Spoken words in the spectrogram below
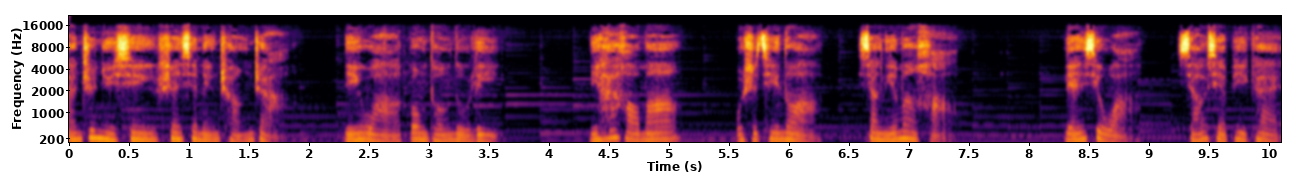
感知女性身心灵成长，你我共同努力。你还好吗？我是七诺，向您问好。联系我小写 PK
